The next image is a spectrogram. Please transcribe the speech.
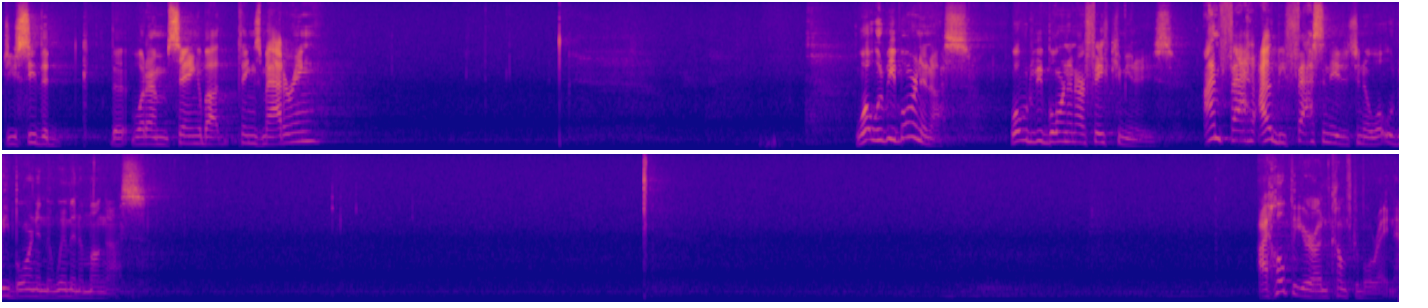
Do you see the, the, what I'm saying about things mattering? What would be born in us? What would be born in our faith communities? I'm fa- I would be fascinated to know what would be born in the women among us. I hope that you're uncomfortable right now.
